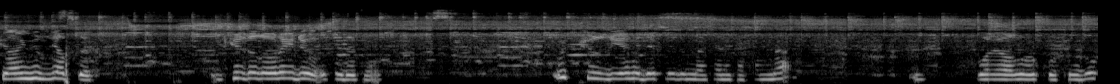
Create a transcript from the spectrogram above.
Şu an 100 yaptık. 200'e doğru gidiyoruz hedefimiz. 300 diye hedefledim ben kendi kafamda. Bayağı zor kurtulduk.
